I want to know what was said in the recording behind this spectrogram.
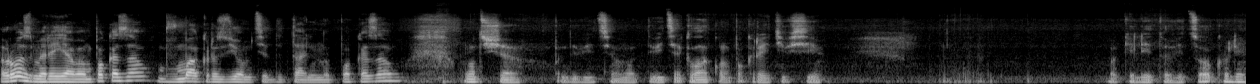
Розміри я вам показав, в макрозйомці детально показав. От ще подивіться, от дивіться, як лаком покриті всі бакелітові цоколі.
